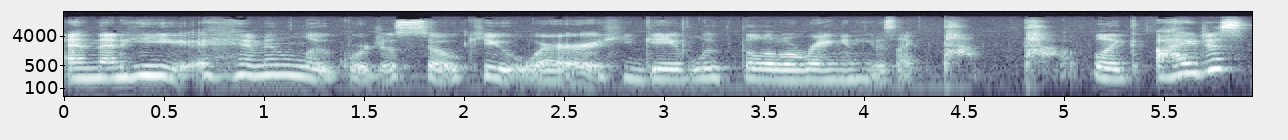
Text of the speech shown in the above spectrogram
And then he, him and Luc were just so cute where he gave Luc the little ring and he was like, pop, pop. Like, I just,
